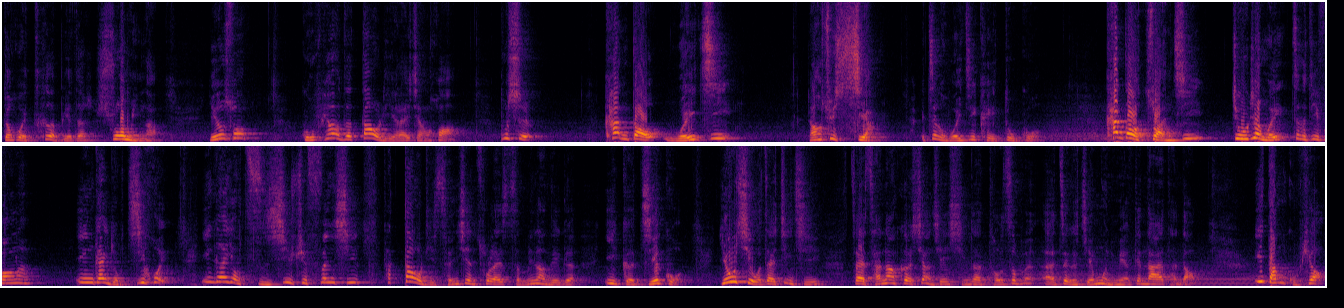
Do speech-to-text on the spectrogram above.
都会特别的说明啊。也就是说，股票的道理来讲的话，不是看到危机，然后去想这个危机可以度过，看到转机就认为这个地方呢。应该有机会，应该要仔细去分析它到底呈现出来什么样的一个一个结果。尤其我在近期在财纳克向前行的投资分呃这个节目里面跟大家谈到，一档股票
